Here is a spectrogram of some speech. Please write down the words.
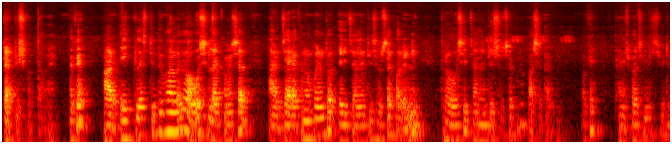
প্র্যাকটিস করতে হবে। ওকে আর এই ক্লাসটি যদি ভালো লাগে, অবশ্যই লাইক কমেন্ট শেয়ার আর যারা এখনও পর্যন্ত এই চ্যানেলটি সাবস্ক্রাইব করেনি তারা অবশ্যই চ্যানেলটি সাবস্ক্রাইব করে পাশে থাকবেন। Okay thanks for watching this video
